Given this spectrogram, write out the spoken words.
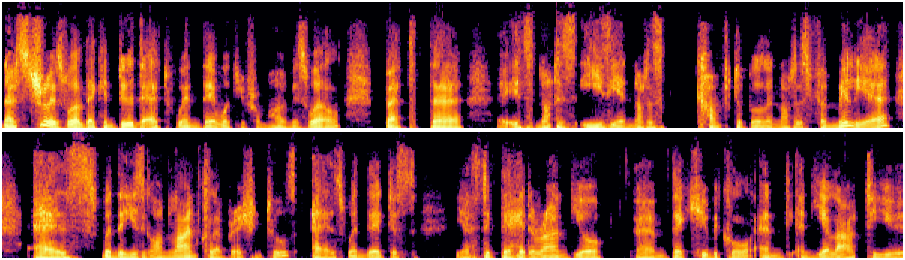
Now it's true as well they can do that when they're working from home as well but the it's not as easy and not as comfortable and not as familiar as when they're using online collaboration tools as when they just you know, stick their head around your um, their cubicle and, and yell out to you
